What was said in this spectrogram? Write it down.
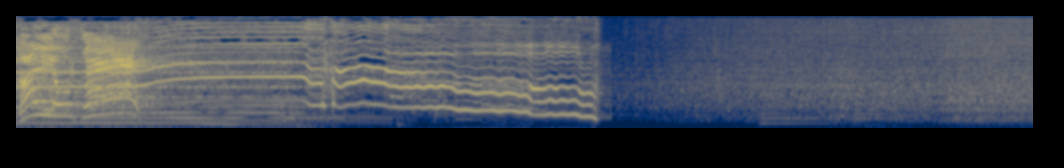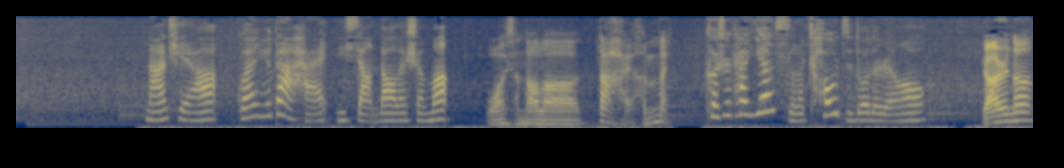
还有谁？拿铁啊！关于大海，你想到了什么？我想到了大海很美，可是它淹死了超级多的人哦。然而呢，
